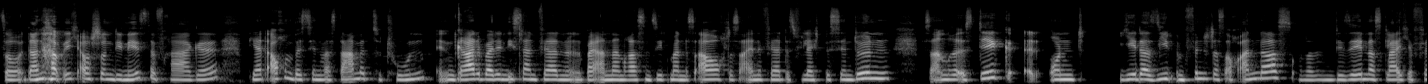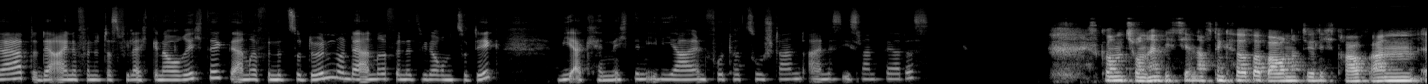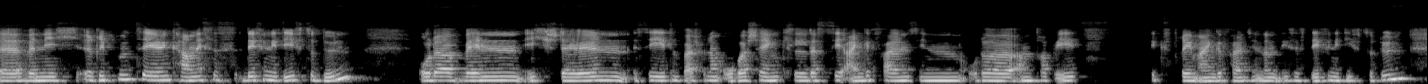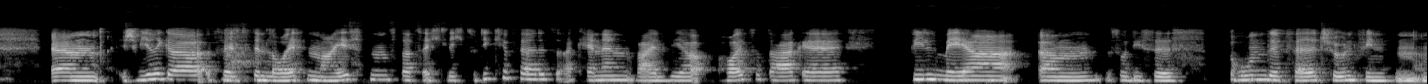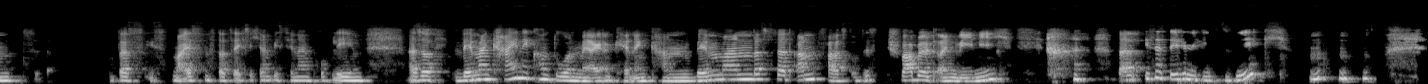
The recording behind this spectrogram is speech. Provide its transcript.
So, dann habe ich auch schon die nächste Frage. Die hat auch ein bisschen was damit zu tun. Gerade bei den Islandpferden, bei anderen Rassen sieht man das auch. Das eine Pferd ist vielleicht ein bisschen dünn, das andere ist dick und jeder sieht, empfindet das auch anders. Oder wir sehen das gleiche Pferd. Der eine findet das vielleicht genau richtig, der andere findet es zu dünn und der andere findet es wiederum zu dick. Wie erkenne ich den idealen Futterzustand eines Islandpferdes? Es kommt schon ein bisschen auf den Körperbau natürlich drauf an. Äh, wenn ich Rippen zählen kann, ist es definitiv zu dünn. Oder wenn ich Stellen sehe, zum Beispiel am Oberschenkel, dass sie eingefallen sind oder am Trapez, extrem eingefallen sind, dann ist es definitiv zu dünn. Ähm, schwieriger fällt es den Leuten meistens tatsächlich zu dicke Pferde zu erkennen, weil wir heutzutage viel mehr ähm, so dieses runde Pferd schön finden und das ist meistens tatsächlich ein bisschen ein Problem. Also wenn man keine Konturen mehr erkennen kann, wenn man das Pferd anfasst und es schwabbelt ein wenig, dann ist es definitiv zu dick.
